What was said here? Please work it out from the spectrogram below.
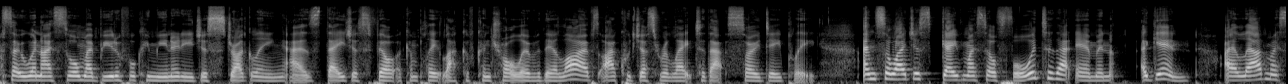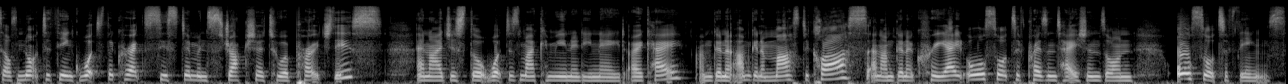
So when I saw my beautiful community just struggling as they just felt a complete lack of control over their lives, I could just relate to that so deeply. And so I just gave myself forward to that M and again, I allowed myself not to think what's the correct system and structure to approach this, and I just thought, what does my community need? Okay, I'm gonna I'm gonna masterclass and I'm gonna create all sorts of presentations on all sorts of things.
